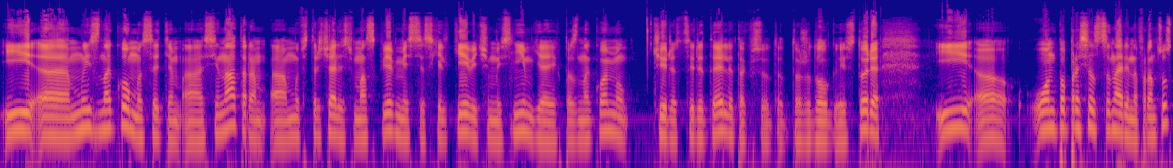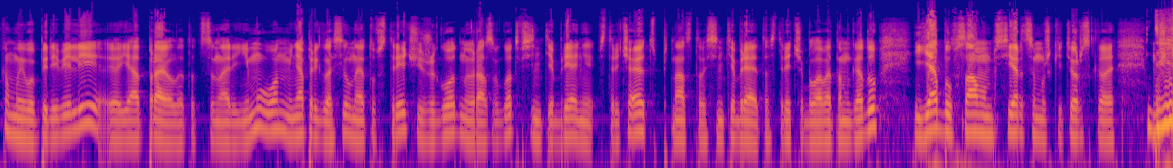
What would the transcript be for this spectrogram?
И э, мы знакомы с этим э, сенатором, э, мы встречались в Москве вместе с Хелькевичем и с ним, я их познакомил через Церетели, так все это тоже долгая история. И э, он попросил сценарий на французском, мы его перевели, э, я отправил этот сценарий ему, он меня пригласил на эту встречу ежегодную, раз в год, в сентябре они встречаются, 15 сентября эта встреча была в этом году, и я был в самом сердце мушкетерского, Движение.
